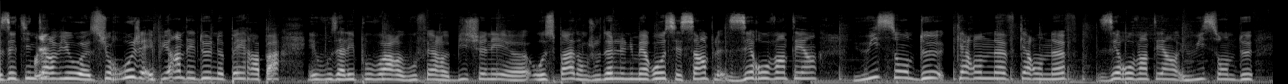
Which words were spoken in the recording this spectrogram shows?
cette interview sur rouge, et puis un des deux ne payera pas et vous allez pouvoir vous faire bichonner au spa. Donc je vous donne le numéro, c'est simple 021 802 49 49 021 802 49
